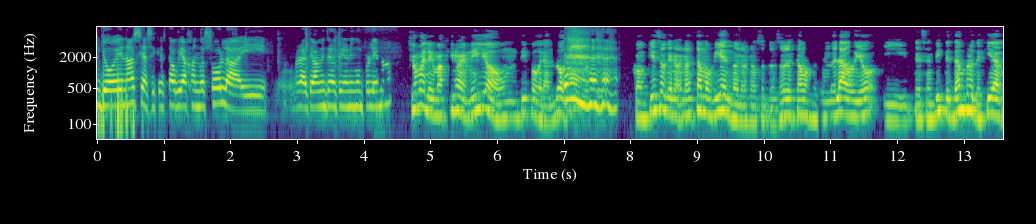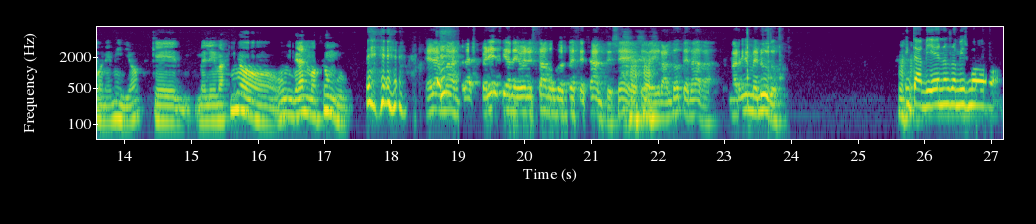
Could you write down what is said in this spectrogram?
yo en Asia sí que he estado viajando sola y relativamente no he tenido ningún problema. Yo me lo imagino a Emilio un tipo grandote. Confieso que no, no estamos viéndonos nosotros, solo estamos haciendo el audio y te sentiste tan protegida con Emilio que me lo imagino un gran mozungu. Era más la experiencia de haber estado dos veces antes, ¿eh? que de grandote nada. Más bien menudo. Y también no es lo mismo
